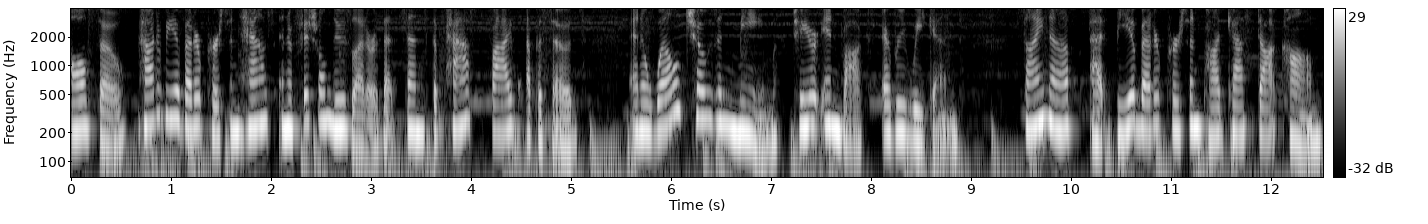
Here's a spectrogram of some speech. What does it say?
Also, How to Be a Better Person has an official newsletter that sends the past five episodes and a well chosen meme to your inbox every weekend. Sign up at beabetterpersonpodcast.com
